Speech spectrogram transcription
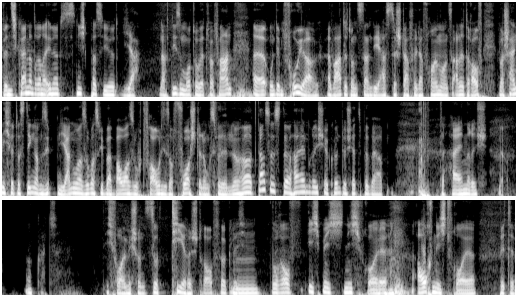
Wenn sich keiner daran erinnert, ist es nicht passiert. Ja. Nach diesem Motto wird verfahren. Äh, und im Frühjahr erwartet uns dann die erste Staffel. Da freuen wir uns alle drauf. Wahrscheinlich wird das Ding am 7. Januar sowas wie bei Bauer sucht Frau, dieser Vorstellungsfilm. Ne? Das ist der Heinrich, ihr könnt euch jetzt bewerben. Der Heinrich. Ja. Oh Gott. Ich freue mich schon so tierisch drauf, wirklich. Mhm. Worauf ich mich nicht freue, auch nicht freue. Bitte.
